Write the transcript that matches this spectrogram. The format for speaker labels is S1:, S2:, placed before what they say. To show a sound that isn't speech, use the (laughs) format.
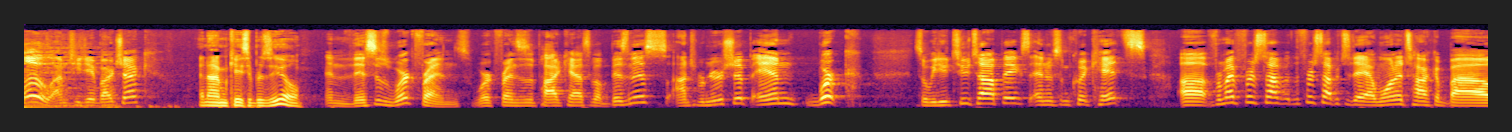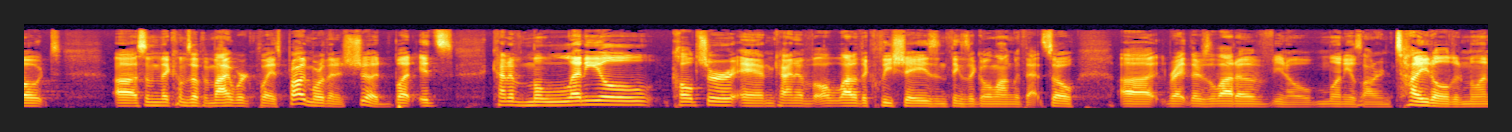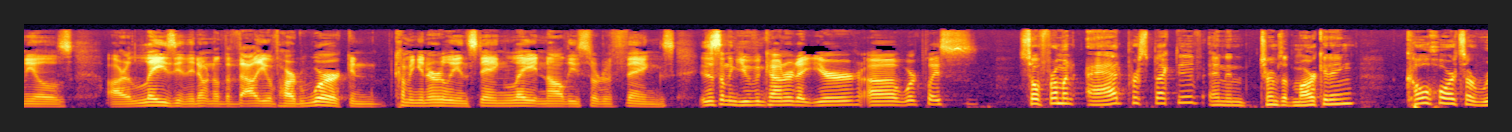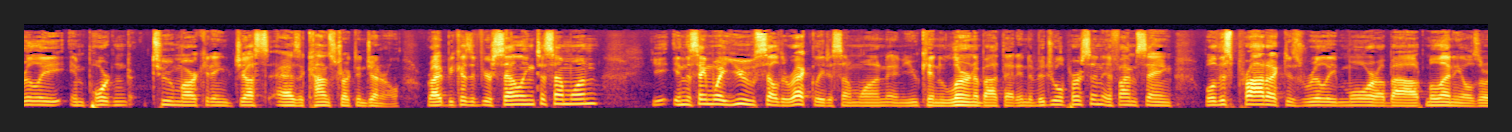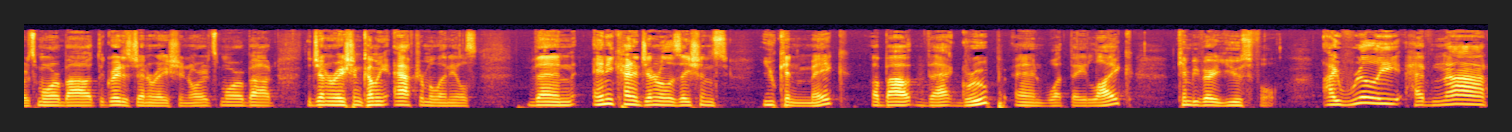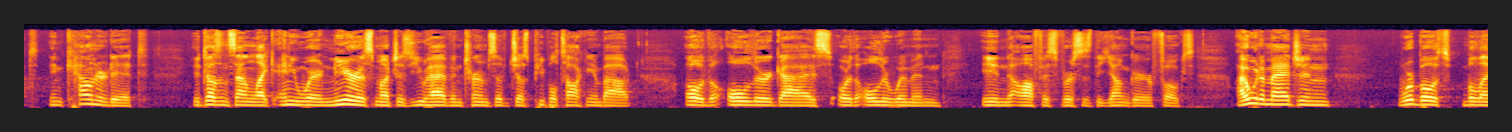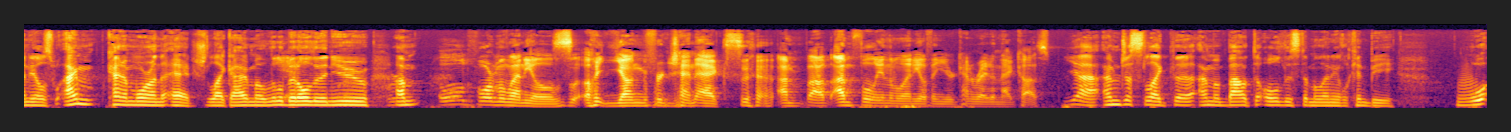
S1: Hello, I'm TJ Barchek,
S2: And I'm Casey Brazil.
S1: and this is Work Friends. Work Friends is a podcast about business, entrepreneurship, and work. So we do two topics and with some quick hits. Uh, for my first topic, the first topic today, I want to talk about uh, something that comes up in my workplace, probably more than it should, but it's kind of millennial culture and kind of a lot of the cliches and things that go along with that. So, uh, right, there's a lot of, you know, millennials are entitled and millennials are lazy and they don't know the value of hard work and coming in early and staying late and all these sort of things. Is this something you've encountered at your uh, workplace?
S2: So, from an ad perspective and in terms of marketing, cohorts are really important to marketing just as a construct in general, right? Because if you're selling to someone, in the same way you sell directly to someone and you can learn about that individual person, if I'm saying, well, this product is really more about millennials or it's more about the greatest generation or it's more about the generation coming after millennials, then any kind of generalizations you can make about that group and what they like can be very useful. I really have not encountered it. It doesn't sound like anywhere near as much as you have in terms of just people talking about, oh, the older guys or the older women in the office versus the younger folks. I would imagine we're both millennials. I'm kind of more on the edge. Like I'm a little bit older than you. I'm
S1: Old for millennials, (laughs) young for Gen X. (laughs) I'm I'm fully in the millennial thing. You're kind of right on that cusp.
S2: Yeah, I'm just like the I'm about the oldest a millennial can be.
